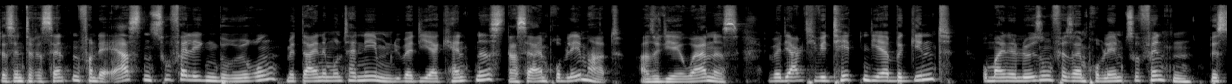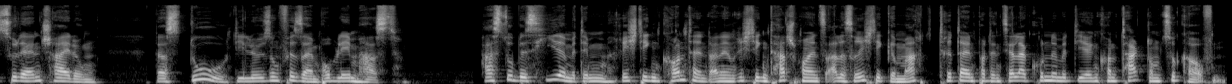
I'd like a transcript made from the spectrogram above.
des Interessenten von der ersten zufälligen Berührung mit deinem Unternehmen über die Erkenntnis, dass er ein Problem hat, also die Awareness, über die Aktivitäten, die er beginnt, um eine Lösung für sein Problem zu finden, bis zu der Entscheidung, dass du die Lösung für sein Problem hast. Hast du bis hier mit dem richtigen Content an den richtigen Touchpoints alles richtig gemacht, tritt dein potenzieller Kunde mit dir in Kontakt, um zu kaufen.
